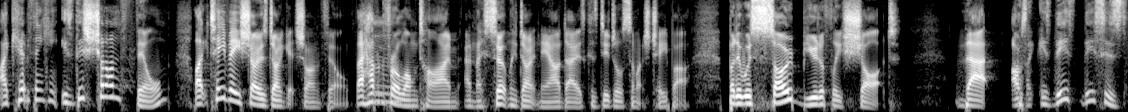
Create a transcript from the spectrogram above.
I kept thinking, is this shot on film? Like TV shows don't get shot on film. They haven't for a mm. long time, and they certainly don't nowadays because digital is so much cheaper. But it was so beautifully shot that I was like, is this, this is,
